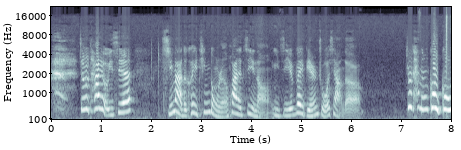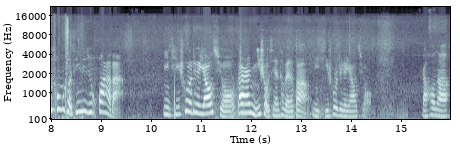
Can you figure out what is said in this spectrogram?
就是他有一些起码的可以听懂人话的技能，以及为别人着想的，就是他能够沟通和听进去话吧。你提出了这个要求，当然你首先特别的棒，你提出了这个要求，然后呢，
